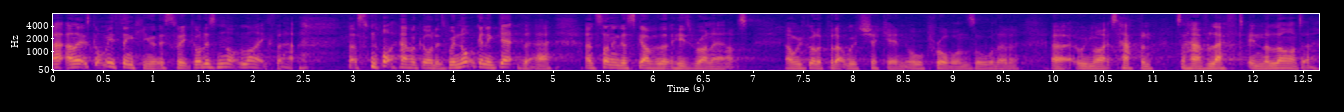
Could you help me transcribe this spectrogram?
and it's got me thinking that this week God is not like that. That's not how God is. We're not going to get there and suddenly discover that He's run out and we've got to put up with chicken or prawns or whatever uh, we might happen to have left in the larder.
